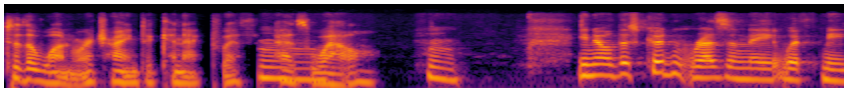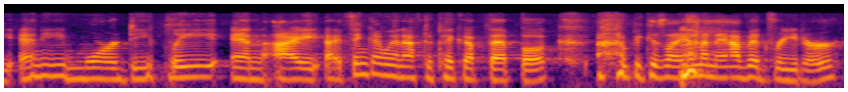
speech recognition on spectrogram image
to the one we're trying to connect with mm. as well. Hmm. You know, this couldn't resonate with me any more deeply. And I, I think I'm going to have to pick up that book because I am an avid reader.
